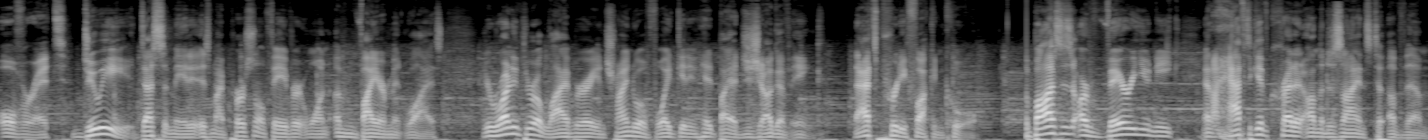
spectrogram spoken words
over it. Dewey Decimated is my personal favorite one environment wise. You're running through a library and trying to avoid getting hit by a jug of ink. That's pretty fucking cool. The bosses are very unique, and I have to give credit on the designs to, of them.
